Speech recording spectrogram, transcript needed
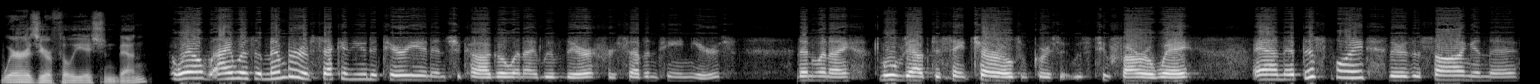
where has your affiliation been? Well, I was a member of Second Unitarian in Chicago and I lived there for 17 years. Then when I moved out to St. Charles, of course, it was too far away. And at this point, there's a song in the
